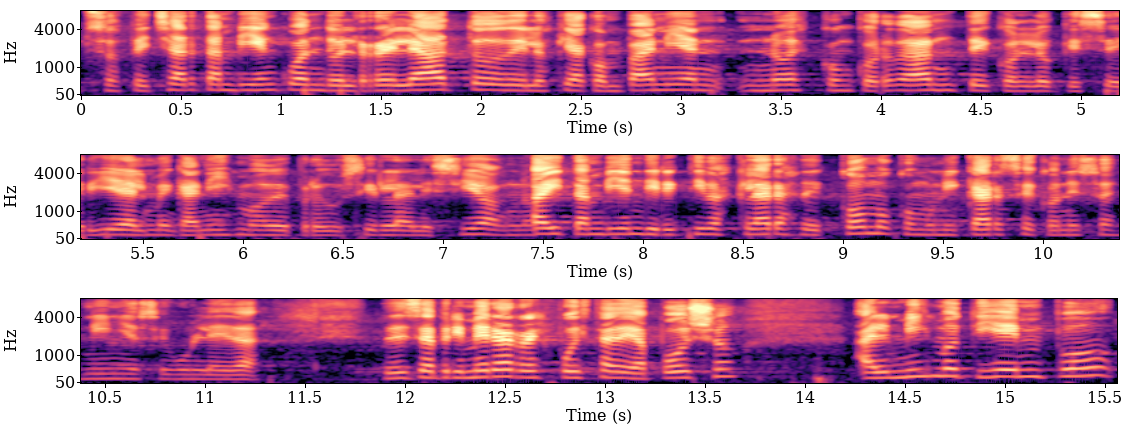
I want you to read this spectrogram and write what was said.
sospechar también cuando el relato de los que acompañan no es concordante con lo que sería el mecanismo de producir la lesión. Hay también directivas claras de cómo comunicarse con esos niños según la edad. Entonces, esa primera respuesta de apoyo, al mismo tiempo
